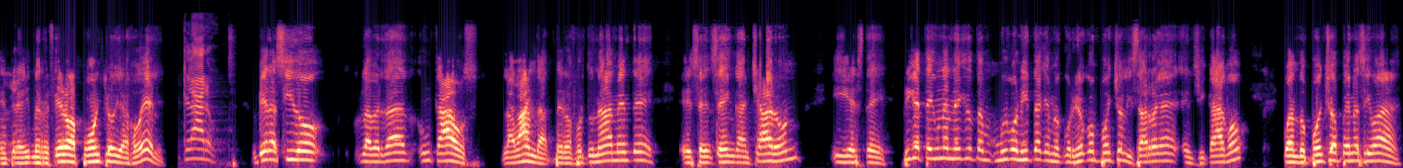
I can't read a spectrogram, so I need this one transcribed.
Entre, me refiero a Poncho y a Joel. Claro. Hubiera sido, la verdad, un caos la banda, pero afortunadamente eh, se, se engancharon y este, fíjate una anécdota muy bonita que me ocurrió con Poncho Lizárraga en Chicago, cuando Poncho apenas iba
